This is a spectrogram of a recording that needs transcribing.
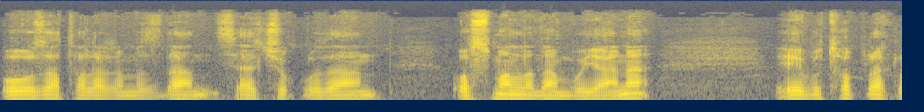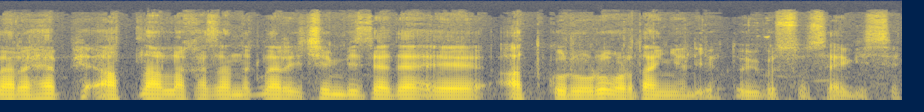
Oğuz atalarımızdan, Selçuklu'dan, Osmanlı'dan bu yana. E, bu toprakları hep atlarla kazandıkları için bize de e, at gururu oradan geliyor, duygusu, sevgisi.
